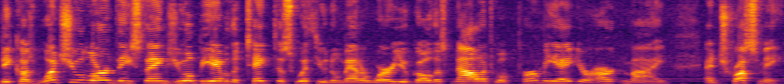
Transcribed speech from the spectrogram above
because once you learn these things, you will be able to take this with you no matter where you go. This knowledge will permeate your heart and mind. And trust me,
